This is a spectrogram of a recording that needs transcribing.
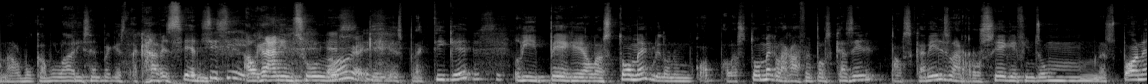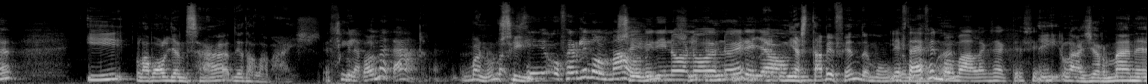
en el vocabulari sempre que acaba sent sí, sí. el gran insult no? És... que es practica, sí. li pega a l'estómac, li dona un cop a l'estómac, l'agafa pels, casell, pels cabells, l'arrossega fins a una espona i la vol llançar de dalt a baix. O sigui, la vol matar. Bueno, sí. sí o fer-li molt mal, sí, vull dir, no, sí, no, no era allò... N'hi estava fent de molt Li estava fent eh? molt mal, exacte, sí. I la germana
